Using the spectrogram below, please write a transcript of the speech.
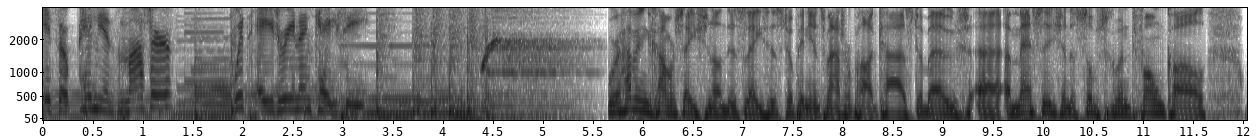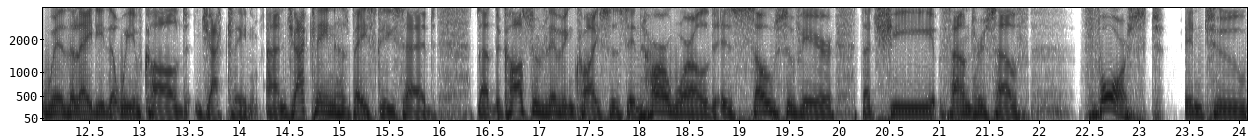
It's Opinions Matter with Adrian and Katie. We're having a conversation on this latest Opinions Matter podcast about uh, a message and a subsequent phone call with a lady that we've called Jacqueline. And Jacqueline has basically said that the cost of living crisis in her world is so severe that she found herself forced into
